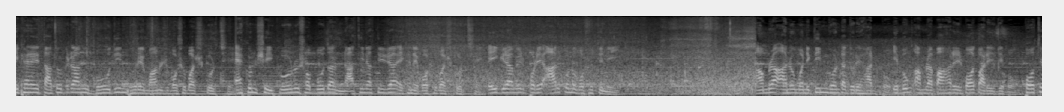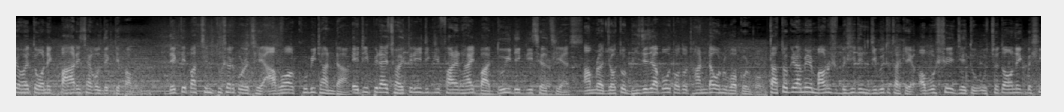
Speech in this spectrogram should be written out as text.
এখানে তাতো গ্রামে বহুদিন ধরে মানুষ বসবাস করছে এখন সেই পুরনো সভ্যতার নাতি নাতনিরা এখানে বসবাস করছে এই গ্রামের পরে আর কোনো বসতি নেই আমরা আনুমানিক তিন ঘন্টা ধরে হাঁটবো এবং আমরা পাহাড়ের পথ পাড়িয়ে দেব পথে হয়তো অনেক পাহাড়ি ছাগল দেখতে পাবো দেখতে পাচ্ছেন তুষার পড়েছে আবহাওয়া খুবই ঠান্ডা। এটি প্রায় ছয়ত্রিশ ডিগ্রি ফারেনহাইট বা দুই ডিগ্রি সেলসিয়াস। আমরা যত ভিজে যাব তত ঠান্ডা অনুভব করব। তাতো গ্রামের মানুষ বেশি দিন জীবিত থাকে অবশ্যই যেহেতু উচ্চতা অনেক বেশি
